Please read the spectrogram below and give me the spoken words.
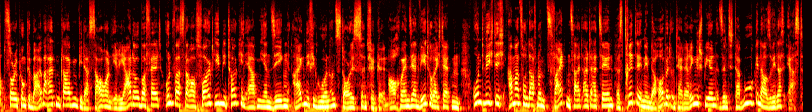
Hauptstorypunkte beibehalten bleiben, wie das Sauron Iriado überfällt und was daraus folgt, geben die Tolkien-Erben ihren Segen, eigene Figuren und Stories zu entwickeln. Auch wenn sie ein Vetorecht hätten. Und wichtig, Amazon darf nur im zweiten Zeitalter erzählen. Das dritte, in dem der Hobbit und Herr der Ringe spielen, sind tabu, genauso wie das erste.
